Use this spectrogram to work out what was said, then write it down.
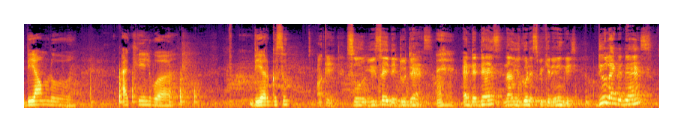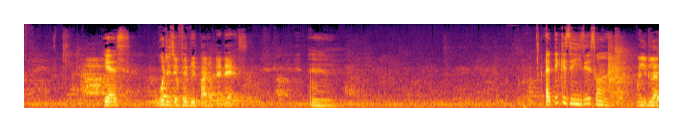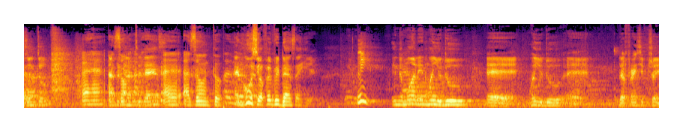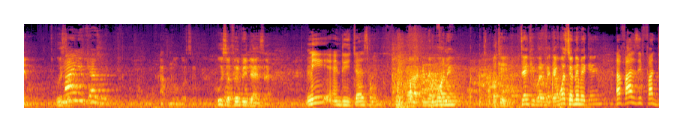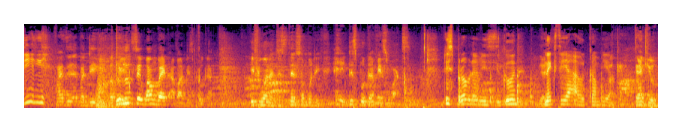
Biamlu Akilwa Biergusu. Okay, so you say they do dance. Uh-huh. And the dance, now you're going to speak it in English. Do you like the dance? Yes. What is your favorite part of the dance? Um, I think it's this one When you do Azonto? uh-huh. African Azonto dance? uh, Azonto And who's your favorite dancer here? me In the morning, when you do, uh, when you do uh, the friendship train, who's Mine is Jasmine. I've not gotten. Who's your favorite dancer? me and the Jasmine Uh, in the morning. Okay, thank you very much. And what's your name again? Afazi Fadili Fazil Badigi. Okay, say one word about this program. If you want to just tell somebody, hey, this program is what? this problem is good Yes. next year I will come here Okay, thank you.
